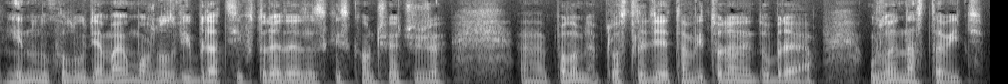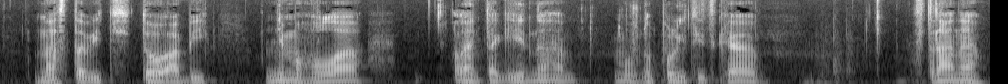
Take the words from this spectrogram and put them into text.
jednoducho ľudia majú možnosť vybrať si, v ktoré dss skončia, čiže uh, podľa mňa prostredie je tam vytvorené dobre a už len nastaviť, nastaviť to, aby nemohla len tak jedna možno politická strana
